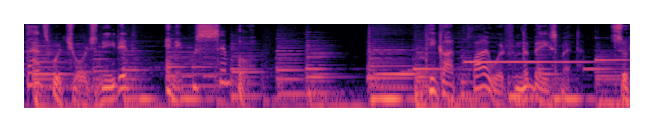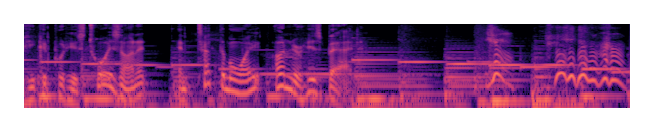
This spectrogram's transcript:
That's what George needed, and it was simple. He got plywood from the basement so he could put his toys on it and tuck them away under his bed.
